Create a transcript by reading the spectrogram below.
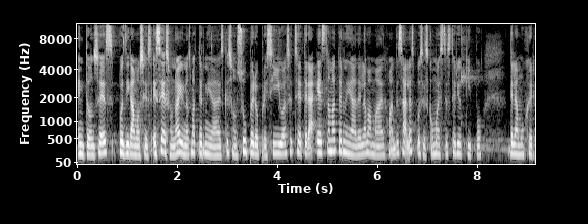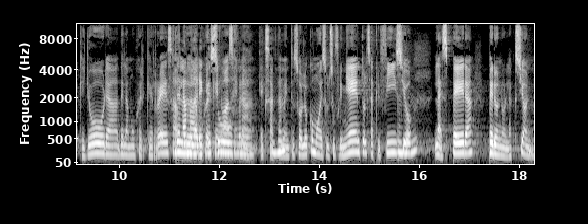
Entonces, pues digamos, es, es, eso, ¿no? Hay unas maternidades que son súper opresivas, etcétera. Esta maternidad de la mamá de Juan de Salas, pues es como este estereotipo de la mujer que llora, de la mujer que reza, de la madre que, no hace nada. Exactamente, solo como eso, el sufrimiento, el sacrificio, la espera, pero no la acción.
